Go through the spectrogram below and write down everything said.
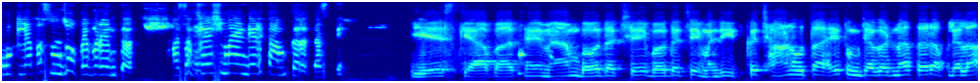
उठल्यापासून झोपेपर्यंत असं फ्रेश माइंडेड काम करत असते. येस क्या बात है मॅम बहुत अच्छे बहुत अच्छे. म्हणजे इतकं छान होत आहे तुमच्याकडनं तर आपल्याला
